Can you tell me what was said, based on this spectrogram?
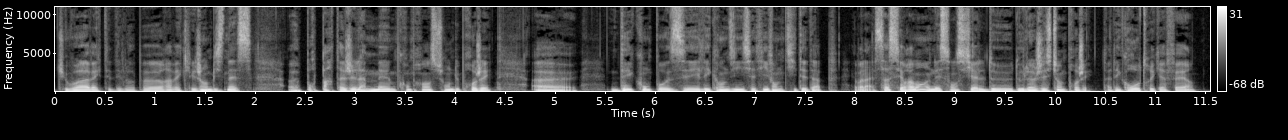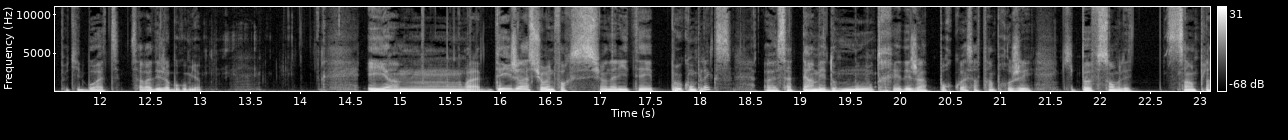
tu vois, avec tes développeurs, avec les gens business, euh, pour partager la même compréhension du projet, euh, décomposer les grandes initiatives en petites étapes. Et voilà, ça c'est vraiment un essentiel de, la gestion de projet. Tu as des gros trucs à faire, petite boîte, ça va déjà beaucoup mieux. Et euh, voilà, déjà sur une fonctionnalité peu complexe, ça te permet de montrer déjà pourquoi certains projets qui peuvent sembler simple,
